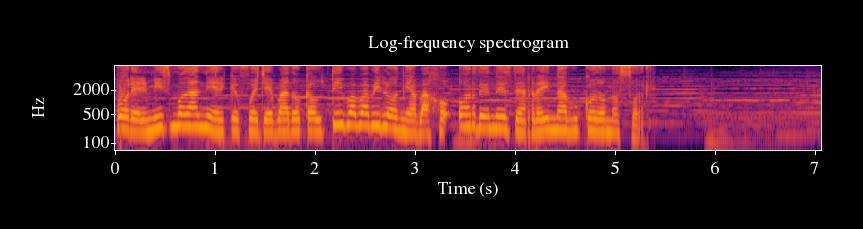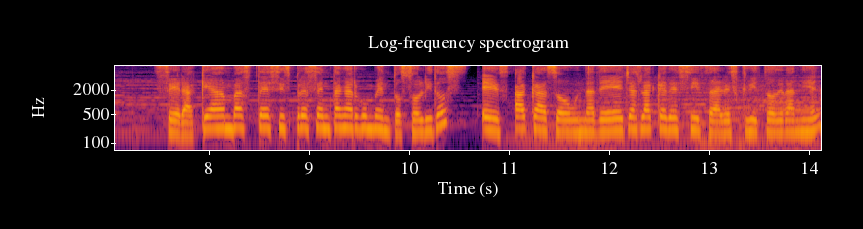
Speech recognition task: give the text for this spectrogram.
por el mismo Daniel que fue llevado cautivo a Babilonia bajo órdenes de rey Nabucodonosor. ¿Será que ambas tesis presentan argumentos sólidos? ¿Es acaso una de ellas la que descifra el escrito de Daniel?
